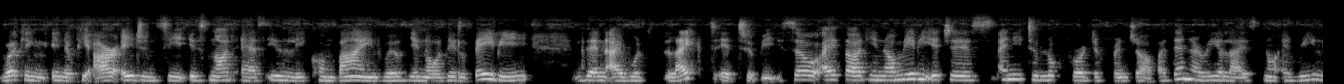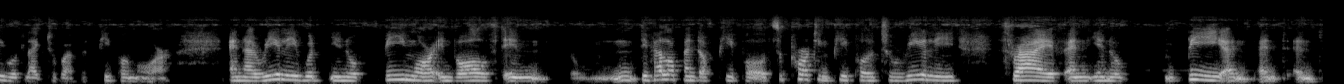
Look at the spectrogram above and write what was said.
working in a pr agency is not as easily combined with you know little baby than I would liked it to be. So I thought, you know, maybe it is I need to look for a different job. But then I realized, no, I really would like to work with people more. And I really would, you know, be more involved in development of people, supporting people to really thrive and, you know, be and and and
